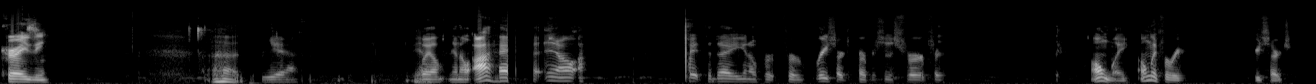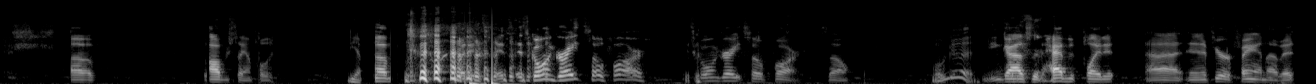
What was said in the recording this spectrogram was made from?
Crazy. Uh, yeah. Yeah. Well, you know, I had, you know, it today, you know, for for research purposes, for for only only for re- research. Uh, obviously, I'm fully. Yep. Um, but it's, it's, it's going great so far. It's going great so far. So. well, good. you guys that haven't played it, uh, and if you're a fan of it,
